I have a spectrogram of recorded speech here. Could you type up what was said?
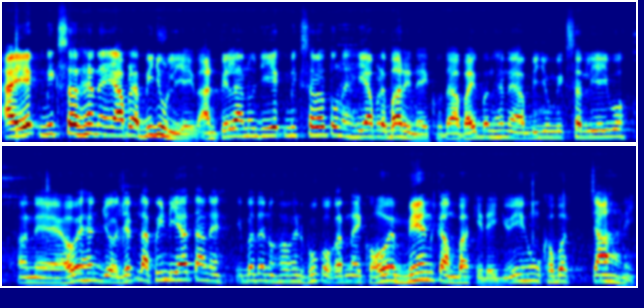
આ એક મિક્સર છે ને એ આપણે બીજું લઈ આવ્યું. અને પેલાનું જે એક મિક્સર હતું ને, એ આપણે બારી નાખ્યું તો આ ભાઈબંધ છે ને, આ બીજું મિક્સર લઈ આવ્યો. અને હવે છે જો જેટલા પીંડી હતા ને, એ બધાનું હવે ભૂકો કરી નાખ્યો. હવે મેન કામ બાકી રહી ગયું. એ હું ખબર? ચાહણી.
